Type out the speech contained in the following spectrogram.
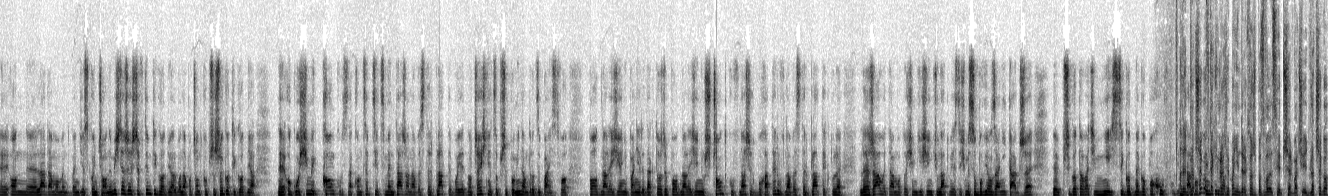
E, on e, lada moment będzie skończony. Myślę, że jeszcze w tym tygodniu albo na początku przyszłego tygodnia ogłosimy konkurs na koncepcję cmentarza na Westerplatte, bo jednocześnie, co przypominam, drodzy Państwo, po odnalezieniu, panie redaktorze, po odnalezieniu szczątków naszych bohaterów na Westerplatte, które leżały tam od 80 lat, my jesteśmy zobowiązani także e, przygotować im miejsce godnego pochówku. Więc Ale dlaczego w, w takim razie, panie dyrektorze, pozwolę sobie przerwać, dlaczego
